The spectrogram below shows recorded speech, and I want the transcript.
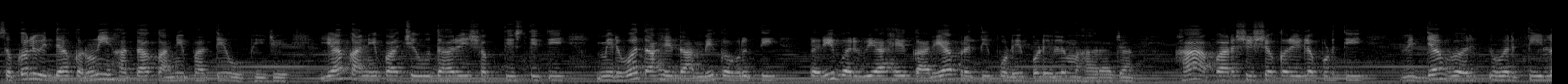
सकल विद्या करुणी हाता कानिपा ते ओफिजे या कानिपाची उदारी शक्ती स्थिती मिरवत आहे दांभिक वृत्ती तरी बरवी आहे कार्याप्रती पुढे पडेल महाराजा. हा अपार शिष्य करील पुढती विद्या वर वरतील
